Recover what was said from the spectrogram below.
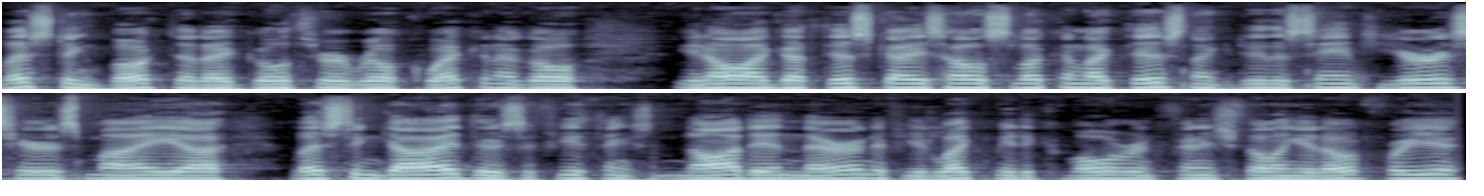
listing book that I go through real quick, and I go, you know, I got this guy's house looking like this, and I can do the same to yours. Here's my uh, listing guide. There's a few things not in there, and if you'd like me to come over and finish filling it out for you,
